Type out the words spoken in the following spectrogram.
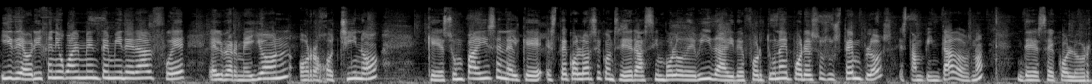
Y de origen igualmente mineral fue el vermellón o rojo chino, que es un país en el que este color se considera símbolo de vida y de fortuna y por eso sus templos están pintados ¿no? de ese color.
